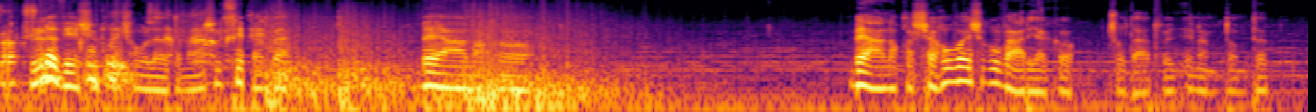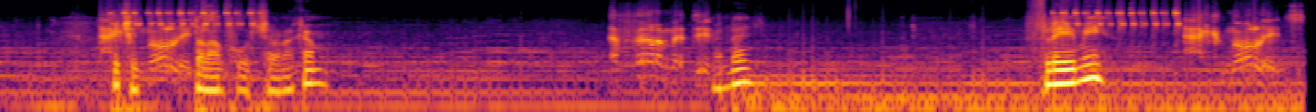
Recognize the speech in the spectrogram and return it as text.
Tehát lövésük nincs hol lehet a másik. Szépen be, beállnak a... Beállnak a sehova, és akkor várják a csodát, vagy én nem tudom, tehát kicsit talán furcsa nekem. Mindegy. Flamey. Acknowledged.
